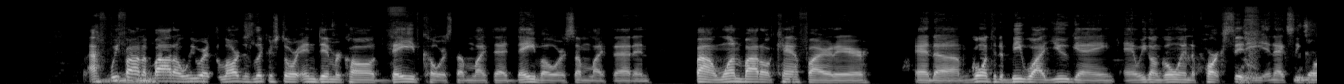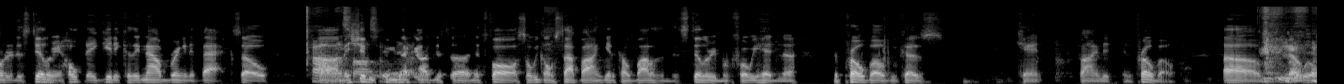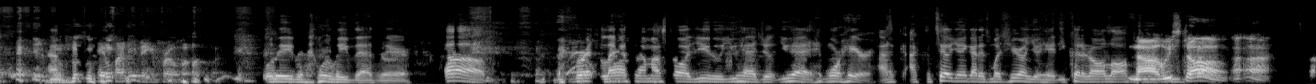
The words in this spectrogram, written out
I- we found a bottle. We were at the largest liquor store in Denver called Daveco or something like that, Davo or something like that, and found one bottle of campfire there. And um, going to the BYU game, and we're gonna go into Park City and actually go to the distillery and hope they get it because they're now bringing it back. So Oh, um, it should awesome, be coming yeah. back out this uh, this fall. So we're gonna stop by and get a couple bottles of distillery before we head into to Provo because you can't find it in Provo. Um, No. we'll, Can't find anything in Provo. we'll leave it. We'll leave that there. Um, Bret, last time I saw you, you had your you had more hair. I, I can tell you ain't got as much hair on your head. You cut it all off. No, You- we you- strong. Uh-uh.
